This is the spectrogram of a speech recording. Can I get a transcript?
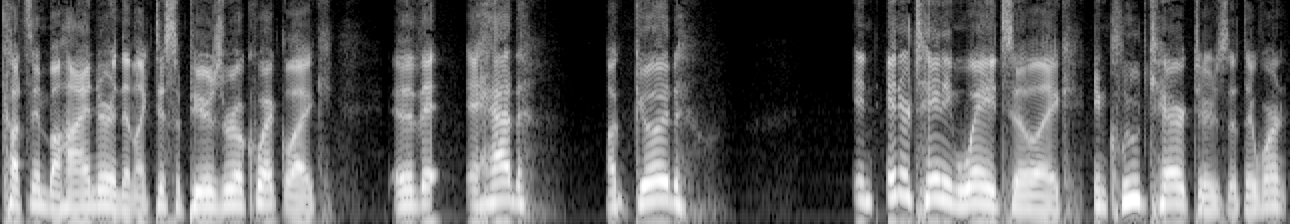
cuts in behind her and then like disappears real quick. Like it, it it had a good, in, entertaining way to like include characters that they weren't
